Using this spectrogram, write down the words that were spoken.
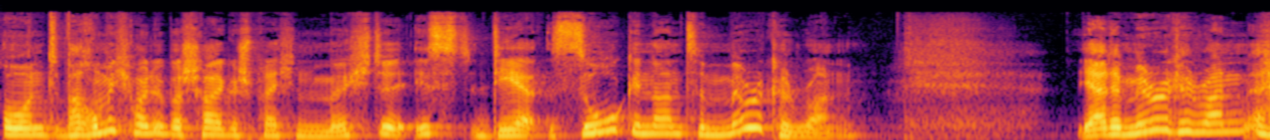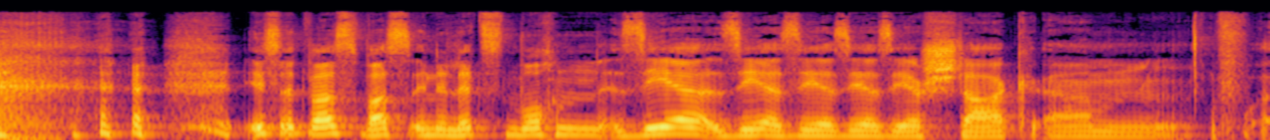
Und warum ich heute über Schalke sprechen möchte, ist der sogenannte Miracle Run. Ja, der Miracle Run ist etwas, was in den letzten Wochen sehr, sehr, sehr, sehr, sehr stark ähm, äh,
